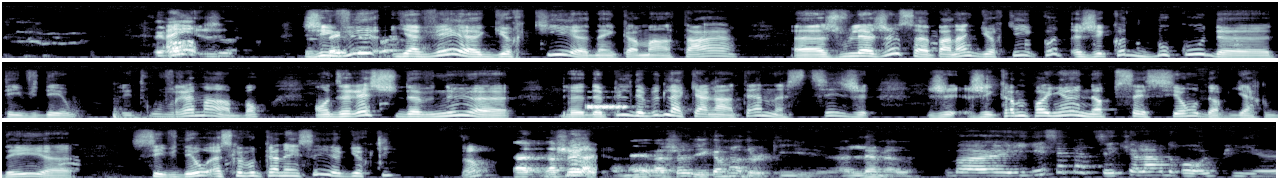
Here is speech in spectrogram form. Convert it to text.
C'est Hey, je-. J'ai vu, il y avait euh, Gurki euh, dans les commentaires. Je voulais juste, pendant que Gurki écoute, j'écoute beaucoup de tes vidéos. Je les trouve vraiment bons. On dirait que je suis devenu, de- depuis le début de la quarantaine, asti, j'ai- comme pas eu une obsession de regarder euh, ces vidéos. Est-ce que vous le connaissez, euh, Gurki? non? Ra- Rachel, elle le connaît. Rachel, il est comment, Durkee? Elle l'aime, elle. Ben, il est sympathique, il a l'air drôle, puis euh,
